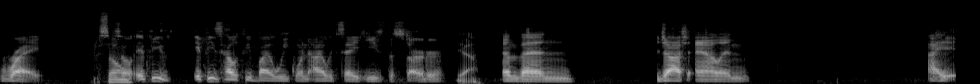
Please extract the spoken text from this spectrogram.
Right. So, So if he's if he's healthy by week one, I would say he's the starter. Yeah. And then Josh Allen, I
